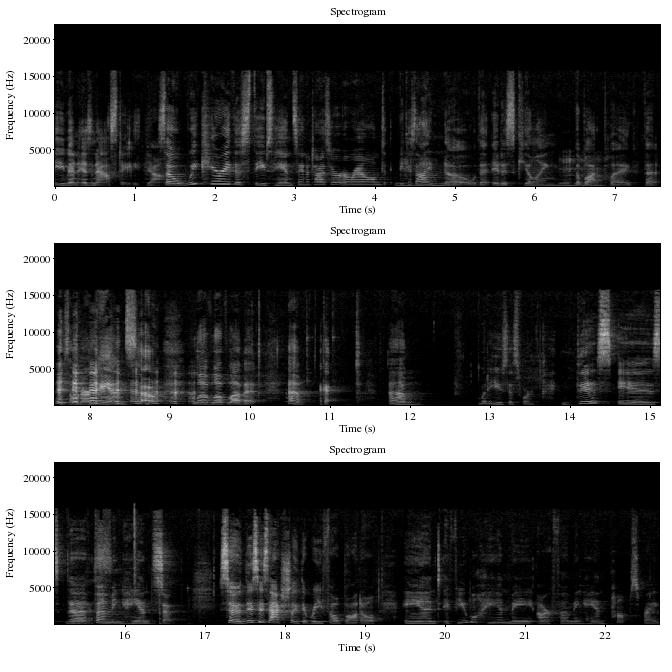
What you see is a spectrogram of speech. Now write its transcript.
Even is nasty. Yeah. So we carry this thieves hand sanitizer around because I know that it is killing the black plague that is on our hands. So love, love, love it. Um, okay. Um, what do you use this for? This is the Yes. foaming hand soap. So this is actually the refill bottle, and if you will hand me our foaming hand pump spray.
